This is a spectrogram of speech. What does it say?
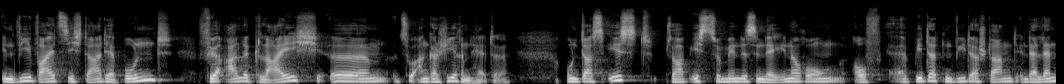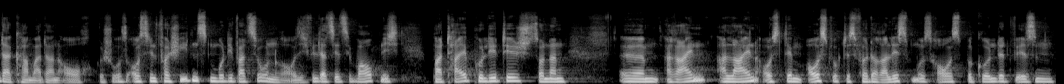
inwieweit sich da der Bund für alle gleich äh, zu engagieren hätte. Und das ist, so habe ich es zumindest in Erinnerung, auf erbitterten Widerstand in der Länderkammer dann auch geschossen, aus den verschiedensten Motivationen raus. Ich will das jetzt überhaupt nicht parteipolitisch, sondern ähm, rein allein aus dem Ausdruck des Föderalismus raus begründet wissen,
